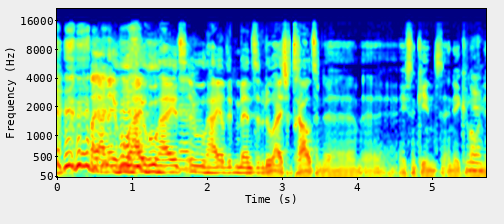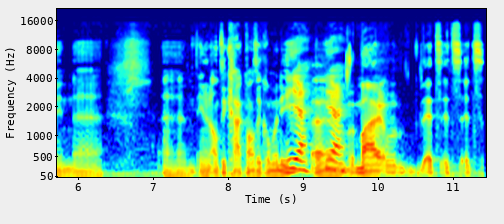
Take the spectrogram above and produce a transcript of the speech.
Nou ja, nee, hoe hij, hoe hij, het, hoe hij op dit moment... Ik bedoel, hij is getrouwd en eh, eh, heeft een kind. En ik woon Ja. in, eh, ehm, in een anti-kraakpand-economie. Ja, Ehm, ja. Maar het, het, het,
